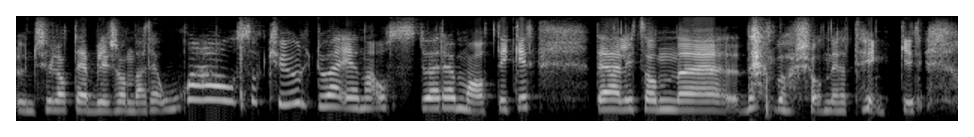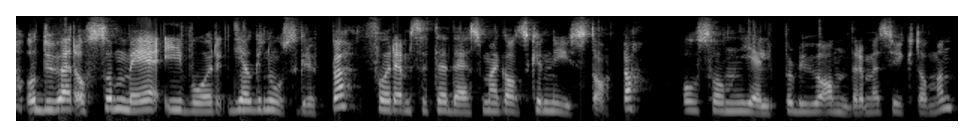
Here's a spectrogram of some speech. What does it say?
unnskyld at det blir sånn der Wow, så kult! Du er en av oss, du er revmatiker. Det er litt sånn, eh, det er bare sånn jeg tenker. Og du er også med i vår diagnosegruppe for MCTD, som er ganske nystarta. Og sånn hjelper du andre med sykdommen.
